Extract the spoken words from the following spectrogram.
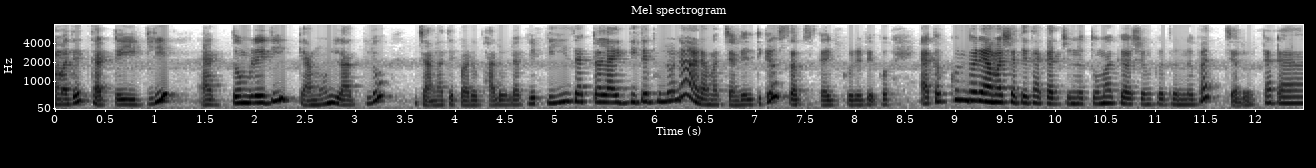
আমাদের থার্ডে ইডলি একদম রেডি কেমন লাগল জানাতে পারো। ভালো লাগলে প্লিজ একটা লাইক দিতে ভুলো না, আর আমার চ্যানেলটিকেও সাবস্ক্রাইব করে রেখো। এতক্ষণ ধরে আমার সাথে থাকার জন্য তোমাকে অসংখ্য ধন্যবাদ। চলো, টাটা।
